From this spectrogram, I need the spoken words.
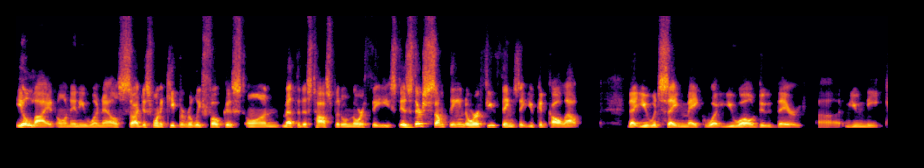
ill light on anyone else. So I just want to keep it really focused on Methodist Hospital Northeast. Is there something or a few things that you could call out that you would say make what you all do there uh, unique?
